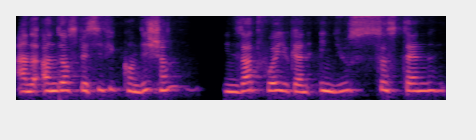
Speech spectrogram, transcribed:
And under specific condition, in that way, you can induce sustained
